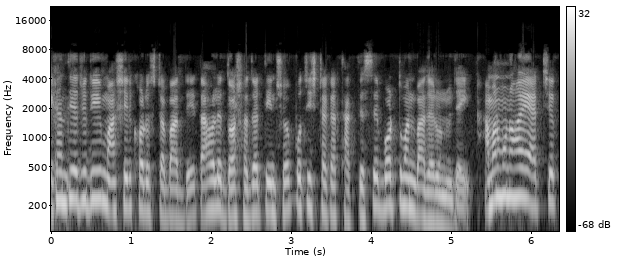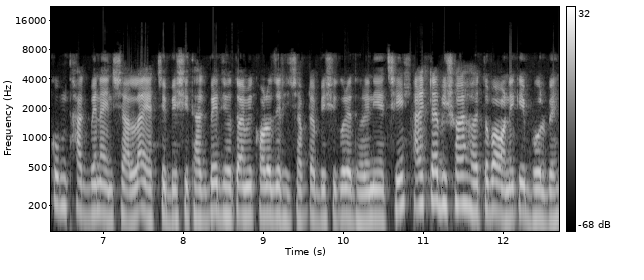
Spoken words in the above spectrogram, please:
এখান থেকে যদি মাসের খরচটা বাদ দেয় তাহলে দশ হাজার তিনশো পঁচিশ টাকা থাকতেছে বর্তমান বাজার অনুযায়ী। আমার মনে হয় এর চেয়ে কম থাকবে না ইনশাল্লাহ এর চেয়ে বেশি থাকবে, যেহেতু আমি খরচের হিসাবটা বেশি করে ধরে নিয়েছি। আরেকটা বিষয় হয়তো বা অনেকেই বলবেন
